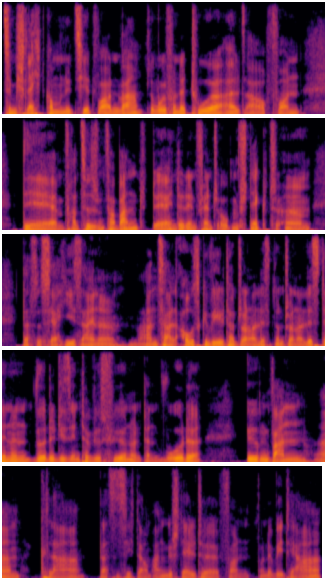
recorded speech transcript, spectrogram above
ziemlich schlecht kommuniziert worden war, sowohl von der Tour als auch von dem französischen Verband, der hinter den French Open steckt, ähm, dass es ja hieß, eine Anzahl ausgewählter Journalisten und Journalistinnen würde diese Interviews führen und dann wurde irgendwann ähm, klar, dass es sich da um Angestellte von, von der WTA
